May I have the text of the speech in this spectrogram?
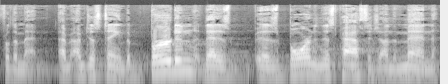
for the men. I'm, I'm just saying, the burden that is, is borne in this passage on the men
